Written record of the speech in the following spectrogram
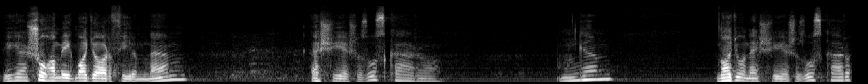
Igen, soha még magyar film nem. Esélyes az Oszkárra. Igen. Nagyon esélyes az Oszkárra.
